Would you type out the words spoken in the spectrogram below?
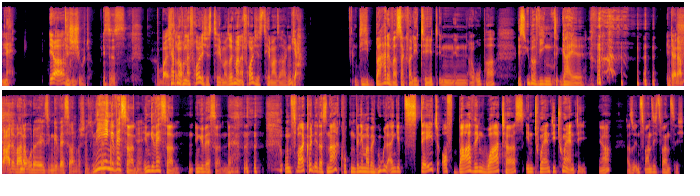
Ne, Ja, finde ich gut. ist es. Wobei Ich habe noch ein erfreuliches Thema. Soll ich mal ein erfreuliches Thema sagen? Ja. Die Badewasserqualität in, in Europa ist überwiegend geil. In deiner Badewanne oder jetzt in Gewässern? Wahrscheinlich in Nee, in Gewässern. Gewässern. Okay. In Gewässern. In Gewässern. Und zwar könnt ihr das nachgucken, wenn ihr mal bei Google eingibt State of Bathing Waters in 2020. Ja? Also in 2020.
